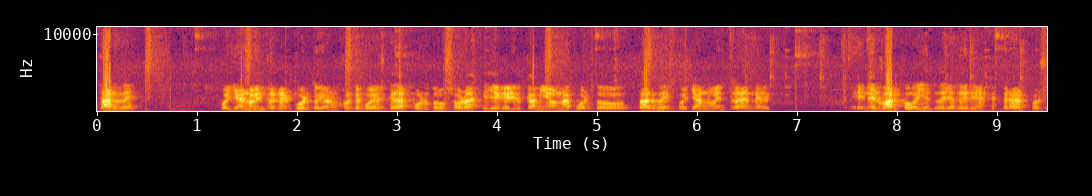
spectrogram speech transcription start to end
tarde, pues ya no entra en el puerto y a lo mejor te puedes quedar por dos horas que llegue el camión a puerto tarde, pues ya no entra en el, en el barco y entonces ya te tienes que esperar pues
